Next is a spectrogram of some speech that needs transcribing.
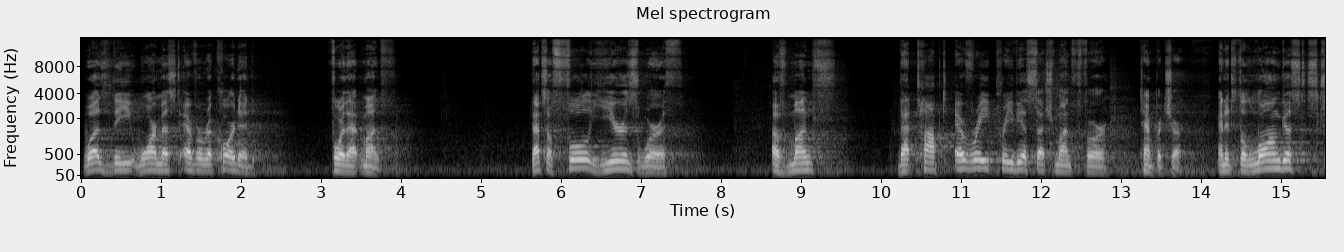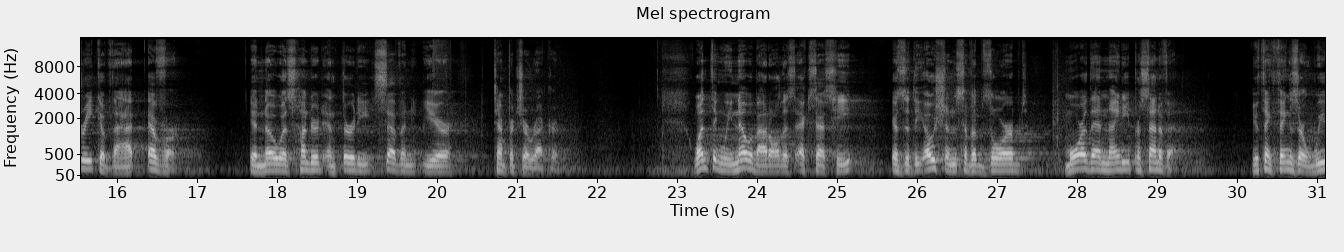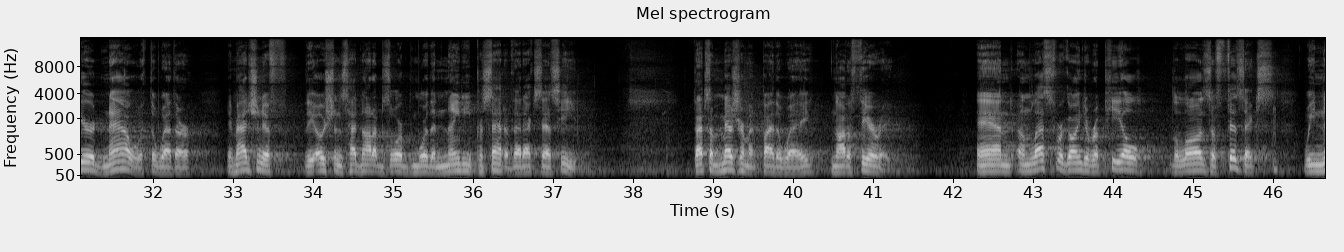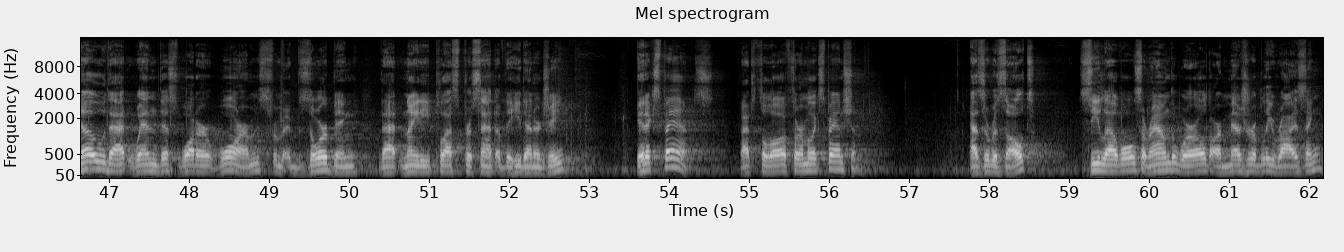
was the warmest ever recorded for that month. That's a full year's worth of months that topped every previous such month for temperature. And it's the longest streak of that ever in NOAA's 137 year temperature record. One thing we know about all this excess heat is that the oceans have absorbed more than 90% of it. You think things are weird now with the weather. Imagine if the oceans had not absorbed more than 90% of that excess heat. That's a measurement, by the way, not a theory. And unless we're going to repeal the laws of physics, we know that when this water warms from absorbing that 90 plus percent of the heat energy, it expands. That's the law of thermal expansion. As a result, sea levels around the world are measurably rising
